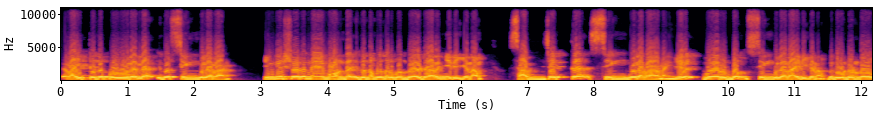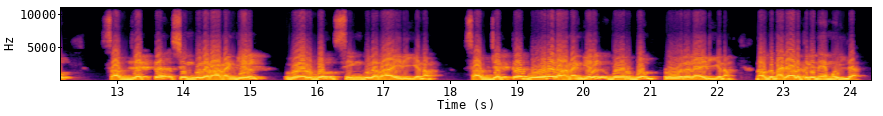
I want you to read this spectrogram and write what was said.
റൈറ്റ് ഇത് പ്ലൂരൽ ഇത് സിംഗുലർ ആണ്. ഇംഗ്ലീഷിൽ ഒരു നിയമമുണ്ട് ഇത് നമ്മൾ നിർബന്ധമായിട്ട് അറിഞ്ഞിരിക്കണം. സബ്ജക്റ്റ് സിംഗുലർ ആണെങ്കിൽ വെർബും സിംഗുലർ ആയിരിക്കണം. ബുദ്ധിമുട്ടുണ്ടോ? സബ്ജക്റ്റ് സിംഗുലർ ആണെങ്കിൽ വെർബും സിംഗുലർ ആയിരിക്കണം. സബ്ജക്റ്റ് പ്ലൂറൽ ആണെങ്കിൽ വെർബും പ്ലൂറൽ ആയിരിക്കണം. നമുക്ക് മലയാളത്തിൽ നിയമമില്ല.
